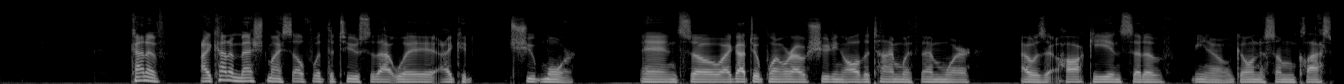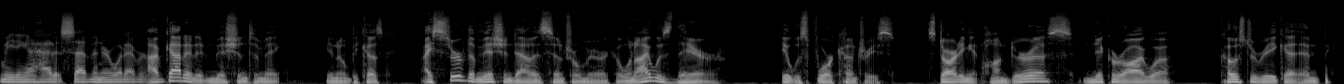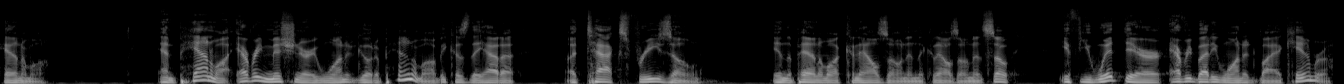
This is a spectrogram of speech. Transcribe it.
kind of I kind of meshed myself with the two so that way I could shoot more. And so I got to a point where I was shooting all the time with them where I was at hockey instead of, you know, going to some class meeting I had at seven or whatever. I've got an admission to make, you know, because I served a mission down in Central America. When I was there, it was four countries, starting at Honduras, Nicaragua, Costa Rica, and Panama. And Panama, every missionary wanted to go to Panama because they had a, a tax free zone in the Panama Canal Zone, in the Canal Zone. And so if you went there, everybody wanted to buy a camera.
